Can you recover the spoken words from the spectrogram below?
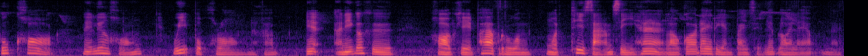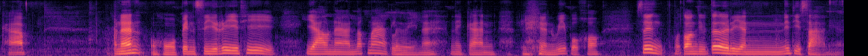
ทุกข้อในเรื่องของวิปกครองนะครับเนี่ยอันนี้ก็คือ ขอบเขตภาพรวมหมวดที่ 3 4 5 เราก็ได้เรียนไปเสร็จเรียบร้อยแล้วนะครับเพราะนั้นโอ้โหเป็นซีรีส์ที่ยาวนานมาก ๆ เลยนะ ในการเรียนวิปกครอง ซึ่งตอนติวเตอร์เรียนนิติศาสตร์เนี่ย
